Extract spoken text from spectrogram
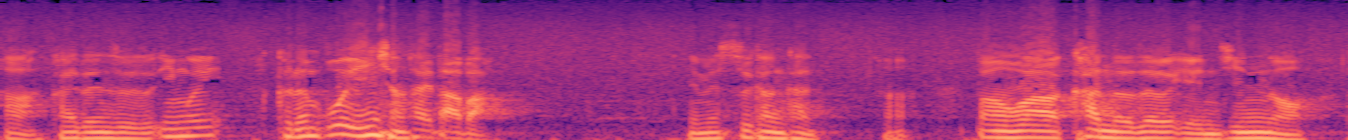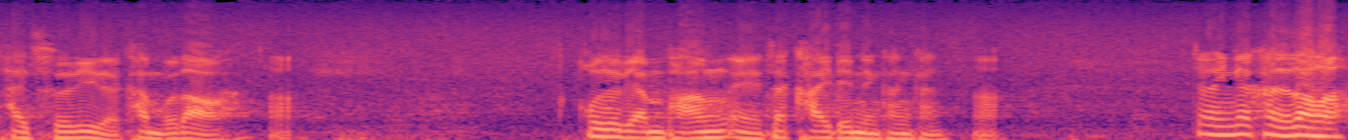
啊，开灯是不是？因为可能不会影响太大吧？你们试看看，不然的话看的这个眼睛哦太吃力了，看不到啊。或者两旁哎再开一点点看看啊，这样应该看得到吗？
